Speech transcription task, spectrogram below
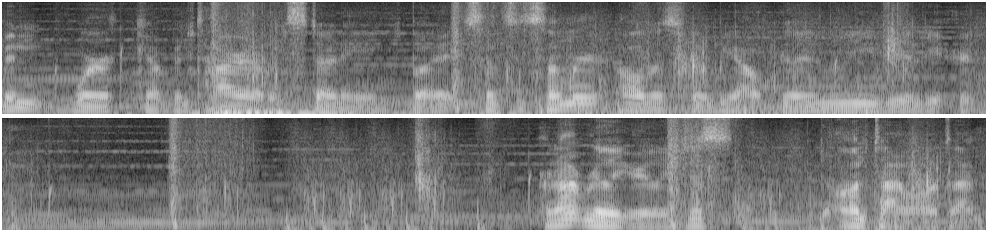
been work. I've been tired. I've been studying. But since it's summer, all this is gonna be out really, really early. Or not really early, just on time all the time.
